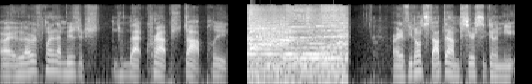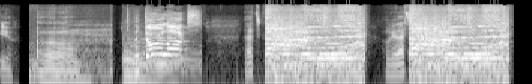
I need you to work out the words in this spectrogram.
Alright, whoever's playing that music, sh- that crap, stop, please. Alright, if you don't stop that, I'm seriously gonna mute you. Um, the door locks! That's good. Okay, that's it.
